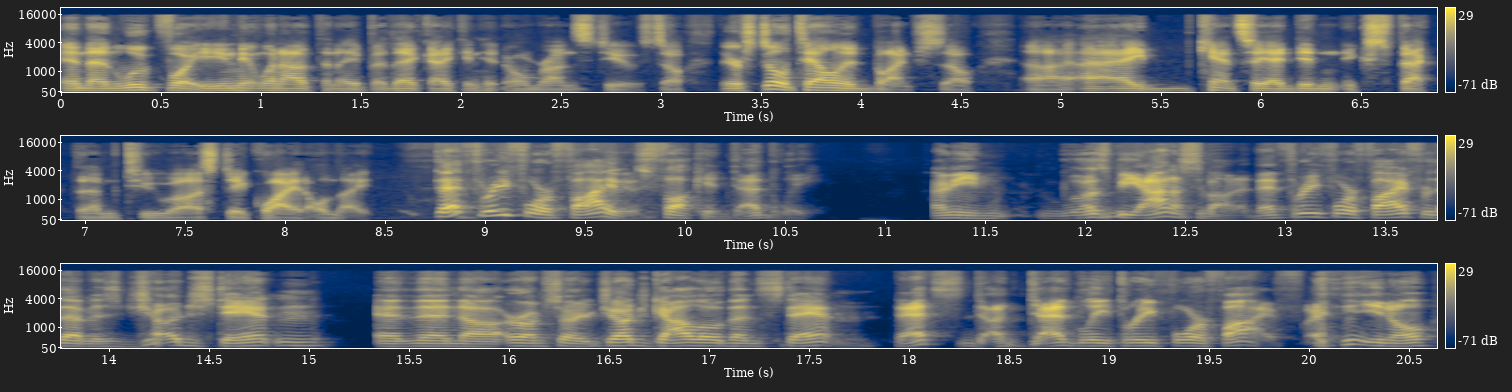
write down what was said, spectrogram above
and then Luke Voit. He didn't hit one out tonight, but that guy can hit home runs too. So they're still a talented bunch. So uh, I I can't say I didn't expect them to uh, stay quiet all night. That three four five is fucking deadly. I mean, let's be honest about it. That three four five for them is Judge Stanton, and then, uh, or I'm sorry, Judge Gallo, then Stanton. That's a deadly three four five. you know,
